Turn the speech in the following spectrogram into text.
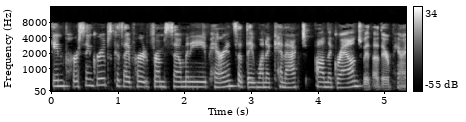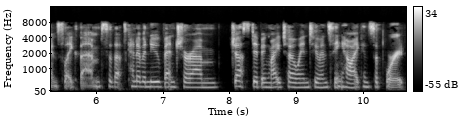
in person groups because I've heard from so many parents that they want to connect on the ground with other parents like them. So that's kind of a new venture I'm just dipping my toe into and seeing how I can support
